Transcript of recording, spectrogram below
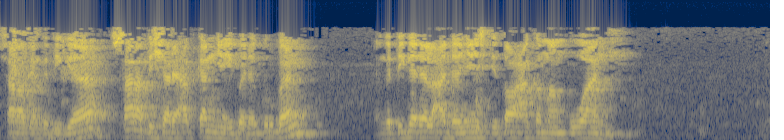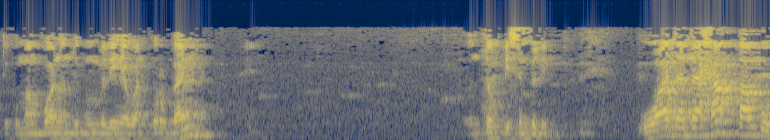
Syarat yang ketiga, syarat disyariatkannya ibadah kurban. Yang ketiga adalah adanya istita'ah kemampuan. Itu kemampuan untuk membeli hewan kurban untuk disembelih. Wa tatahaqqaqu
